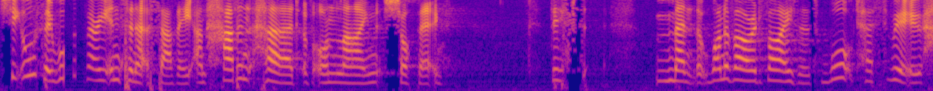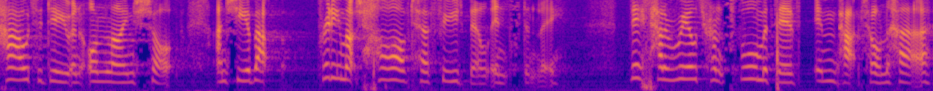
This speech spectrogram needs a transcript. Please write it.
She also wasn't very internet savvy and hadn't heard of online shopping. This meant that one of our advisors walked her through how to do an online shop, and she about pretty much halved her food bill instantly. This had a real transformative impact on her,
